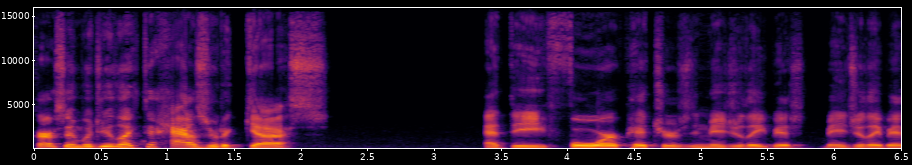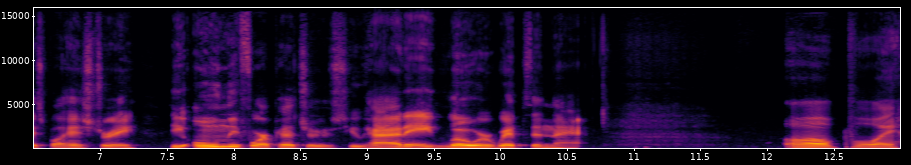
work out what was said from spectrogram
Carson, would you like to hazard a guess at the four pitchers in Major League Major League Baseball history? The only four pitchers who had a lower WHIP than that. Oh boy.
